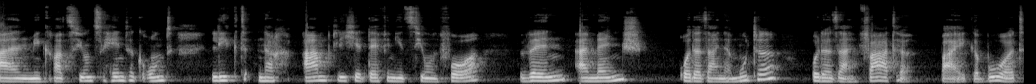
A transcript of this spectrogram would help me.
Ein Migrationshintergrund liegt nach amtlicher Definition vor, wenn ein Mensch oder seine Mutter oder sein Vater bei Geburt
